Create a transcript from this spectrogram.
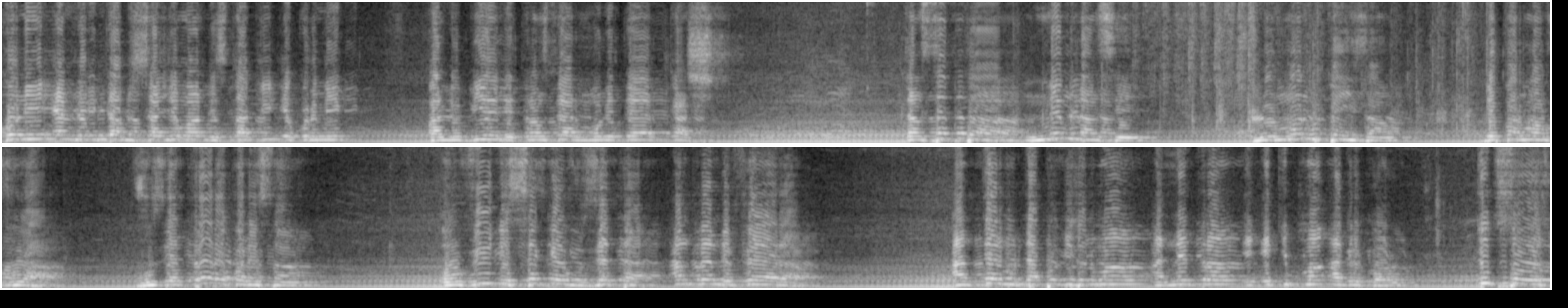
connu un véritable changement de statut économique par le biais des transferts monétaires cash. Dans cette même lancée, le monde paysan, de par vous êtes très reconnaissant au vu de ce que vous êtes en train de faire en termes d'approvisionnement en intrants et équipements agricoles, toutes choses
